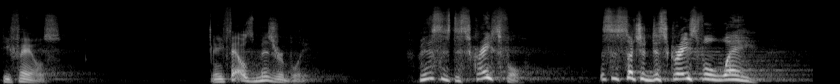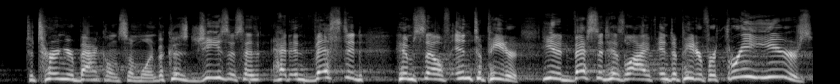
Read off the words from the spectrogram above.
he fails. And he fails miserably. I mean, this is disgraceful. This is such a disgraceful way to turn your back on someone because Jesus had, invested himself into Peter. He had invested his life into Peter for three years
